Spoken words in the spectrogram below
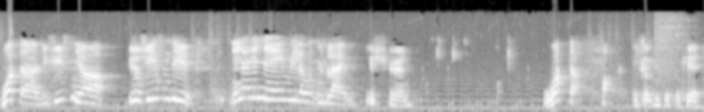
What the? Die schießen ja! Wieso schießen die? Nein, nein, nein, ich will da unten bleiben. Ist schön. What the fuck? Ich glaube, das ist okay.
